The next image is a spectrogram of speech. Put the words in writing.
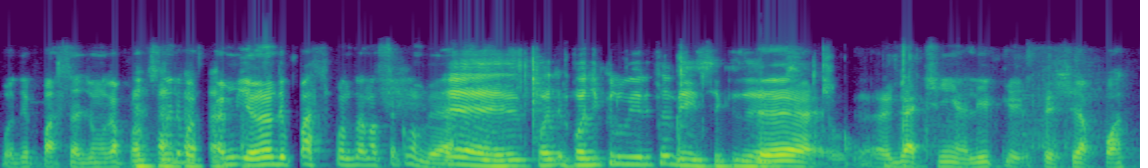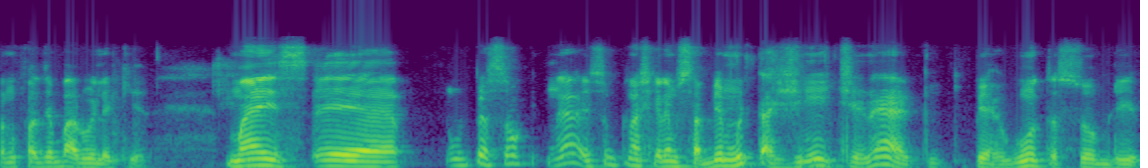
poder passar de um lugar para outro, senão ele vai ficar miando e participando da nossa conversa. É, pode, pode incluir ele também, se você quiser. É, a gatinha ali, que fechei a porta para não fazer barulho aqui. Mas é, o pessoal, né, isso que nós queremos saber, muita gente né, que, que pergunta sobre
